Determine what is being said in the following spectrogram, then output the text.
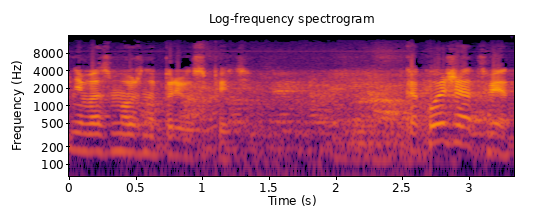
невозможно преуспеть. Какой же ответ?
